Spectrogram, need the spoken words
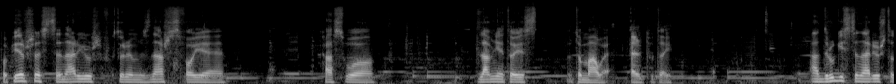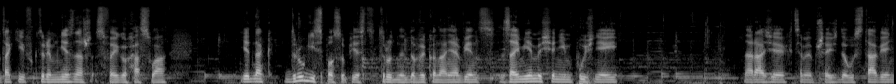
Po pierwsze, scenariusz, w którym znasz swoje hasło. Dla mnie to jest to małe L tutaj. A drugi scenariusz to taki, w którym nie znasz swojego hasła. Jednak drugi sposób jest trudny do wykonania, więc zajmiemy się nim później. Na razie chcemy przejść do ustawień.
